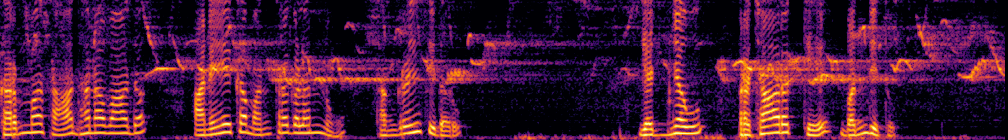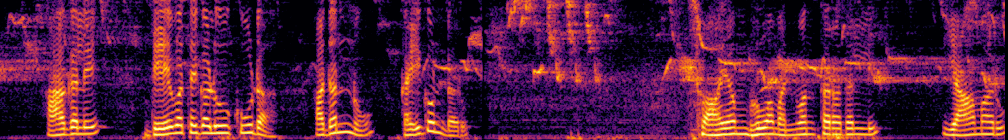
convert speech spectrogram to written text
ಕರ್ಮ ಸಾಧನವಾದ ಅನೇಕ ಮಂತ್ರಗಳನ್ನು ಸಂಗ್ರಹಿಸಿದರು. ಯಜ್ಞವು ಪ್ರಚಾರಕ್ಕೆ ಬಂದಿತು. ಆಗಲೇ ದೇವತೆಗಳೂ ಕೂಡ ಅದನ್ನು ಕೈಗೊಂಡರು. ಸ್ವಯಂಭುವ ಮನ್ವಂತರದಲ್ಲಿ ಯಾಮರು,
